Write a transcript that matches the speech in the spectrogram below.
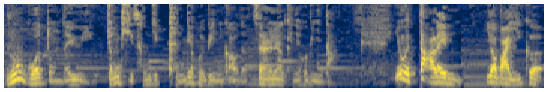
如果懂得运营，整体成绩肯定会比你高的，自然流量肯定会比你大。因为大类目要把一个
